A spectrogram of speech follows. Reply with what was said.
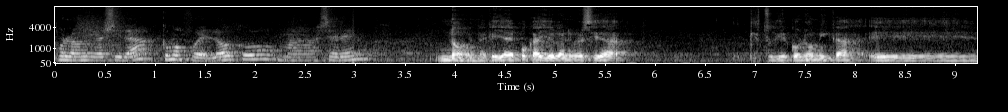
por la universidad, cómo fue? ¿Loco? ¿Más sereno? No, en aquella época yo en la universidad, que estudié económica, eh,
